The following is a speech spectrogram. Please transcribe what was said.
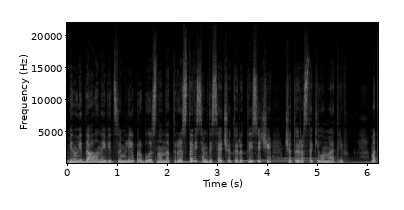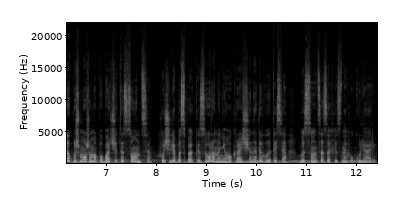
Він віддалений від Землі приблизно на 384 тисячі 400 кілометрів. Ми також можемо побачити сонце, хоч для безпеки зору на нього краще не дивитися без сонцезахисних окулярів.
